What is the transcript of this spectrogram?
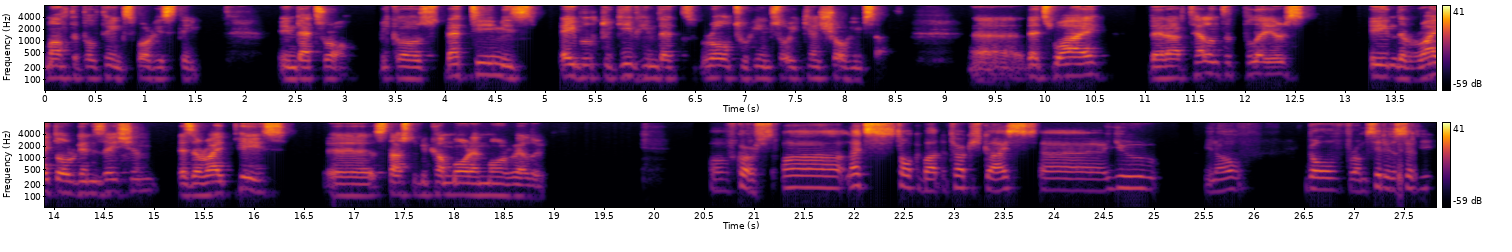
multiple things for his team in that role because that team is able to give him that role to him so he can show himself. Uh, that's why there are talented players in the right organization as a right piece uh, starts to become more and more valuable. Of course. Uh, let's talk about the Turkish guys. Uh, you, you know, go from city to city,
